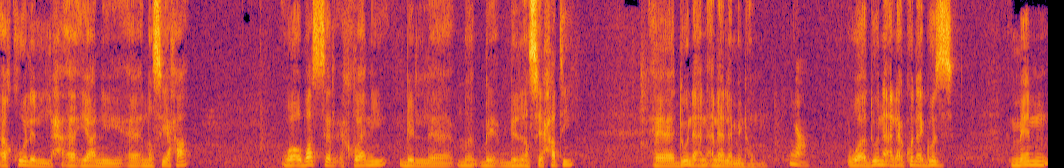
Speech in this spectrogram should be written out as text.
أقول يعني النصيحة وأبصر إخواني بنصيحتي دون أن أنال منهم. نعم. ودون أن أكون جزء من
